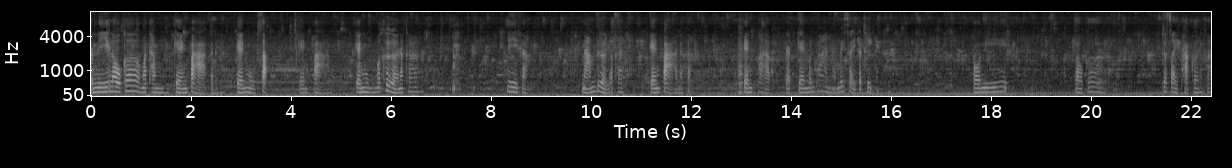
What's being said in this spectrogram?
วันนี้เราก็มาทำแกงป่ากันนะคะ แกงหมูสับ แกงป่า แกงหมูมะเขือนะคะ นี่ค่ะ น้ำเดือดแล้วค่ะ แกงป่านะคะ แกงป่าแบบแกงบ้านๆนะไม่ใส่กะทินะคะ ตอนนี้ เราก็จะใส่ผักแล้วนะคะ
